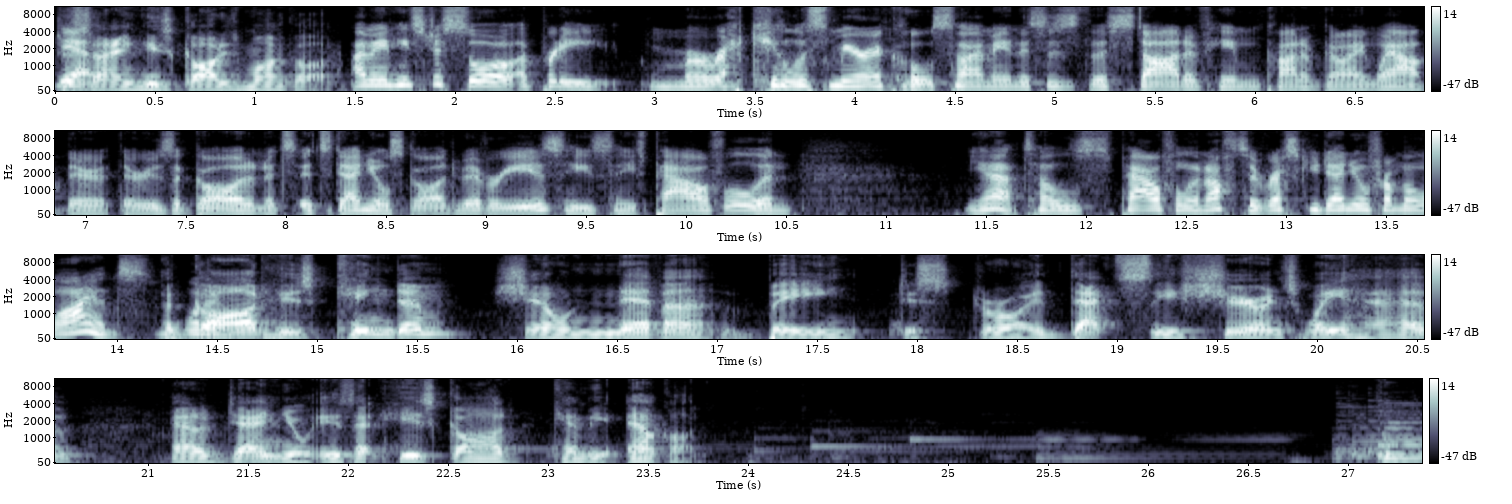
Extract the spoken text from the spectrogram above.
to Yeah. saying his God is my God. I mean, he's just saw a pretty miraculous miracle. So I mean, this is the start of him kind of going, "Wow, there there is a God, and it's it's Daniel's God. Whoever he is, he's he's powerful, and yeah, tells powerful enough to rescue Daniel from the lions. A What God whose kingdom shall never be destroyed. That's the assurance we have out of Daniel is that his God can be our God. Hail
